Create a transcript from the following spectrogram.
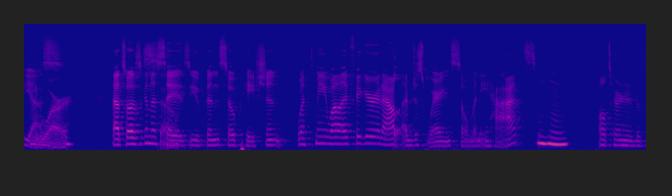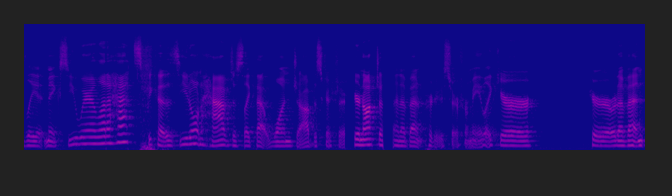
Yes. you are. That's what I was gonna say. Is you've been so patient with me while I figure it out. I'm just wearing so many hats. Mm-hmm. Alternatively, it makes you wear a lot of hats because you don't have just like that one job description. You're not just an event producer for me. Like you're you're an event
